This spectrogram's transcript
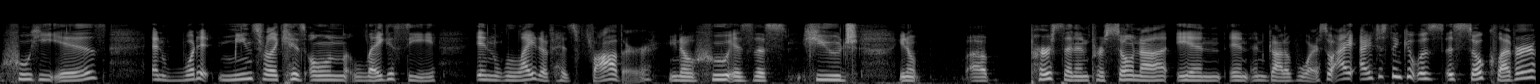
who he is and what it means for like his own legacy in light of his father. You know, who is this huge, you know, uh, person and persona in, in in God of War. So I I just think it was is so clever,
